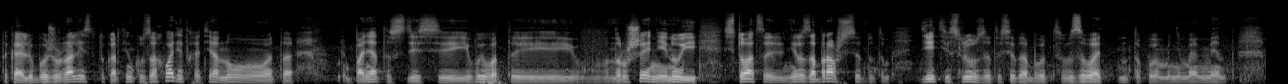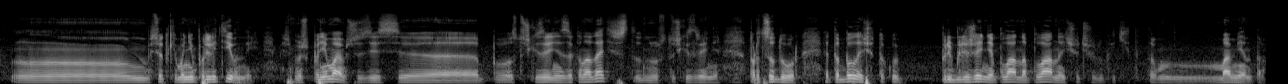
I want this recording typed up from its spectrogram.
такая, любой журналист эту картинку захватит, хотя, ну, это понятно, что здесь и вывод, и в нарушении, ну, и ситуация, не разобравшись, ну, там, дети, слезы, это всегда будет вызывать, ну, такой момент все-таки манипулятивный. Мы же понимаем, что здесь э, с точки зрения законодательства, ну, с точки зрения процедур, это было еще такое приближение плана плана, еще каких-то там моментов.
